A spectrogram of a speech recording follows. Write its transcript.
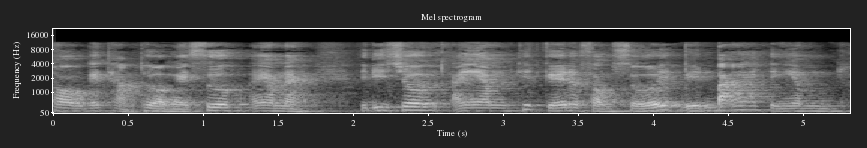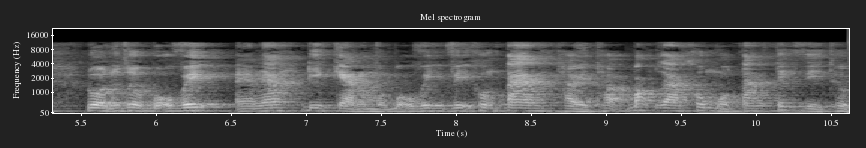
so với cái thảm thường ngày xưa. Anh em này, thì đi chơi, anh em thiết kế được phòng sới, bến bãi thì anh em luôn nó rồi bộ vị, anh em nhá. Đi kèm là một bộ vị vị không tang thầy thợ bóc ra không một tang, tích gì thử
